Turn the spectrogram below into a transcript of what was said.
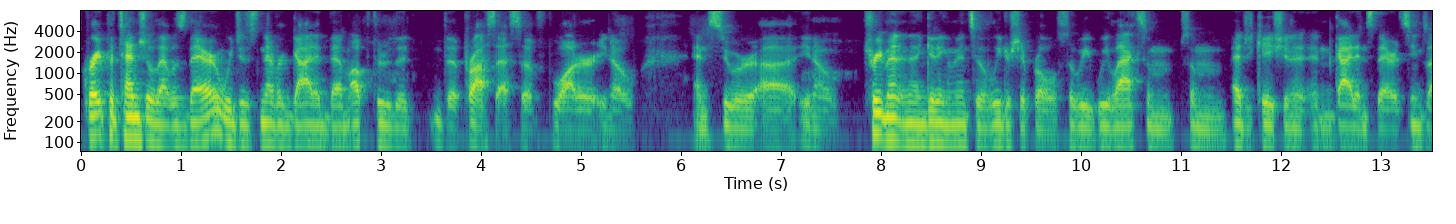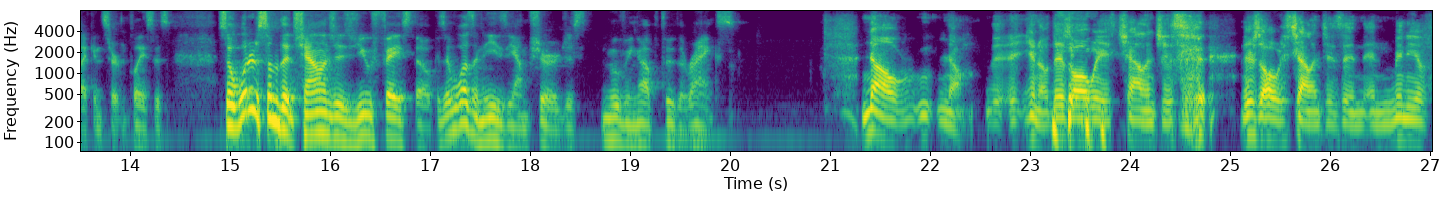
great potential that was there. We just never guided them up through the the process of water, you know, and sewer, uh, you know, treatment and then getting them into the leadership role. So we we lack some some education and guidance there. It seems like in certain places. So what are some of the challenges you faced though? Because it wasn't easy, I'm sure, just moving up through the ranks. No, no. You know, there's always challenges. there's always challenges, and and many of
